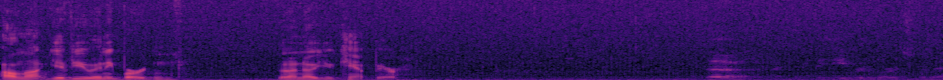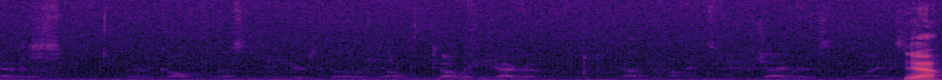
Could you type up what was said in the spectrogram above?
I'll not give you any burden that I know you can't bear. The, the Hebrew words for that are, I recall from a lesson many years ago, Yahweh Jireh, God provides. Jireh is the. Yeah,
